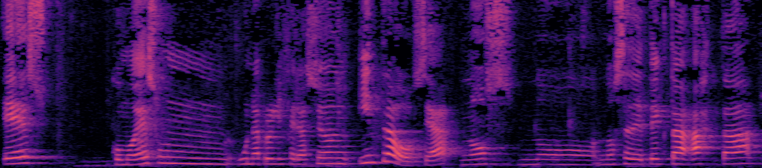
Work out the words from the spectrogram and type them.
Es como es una proliferación intraósea, no, no, se detecta hasta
